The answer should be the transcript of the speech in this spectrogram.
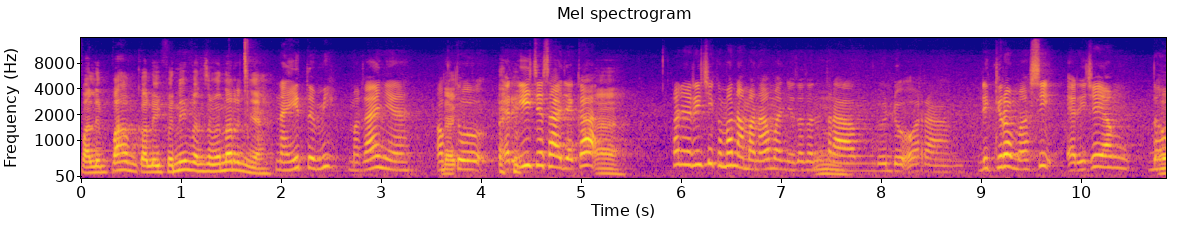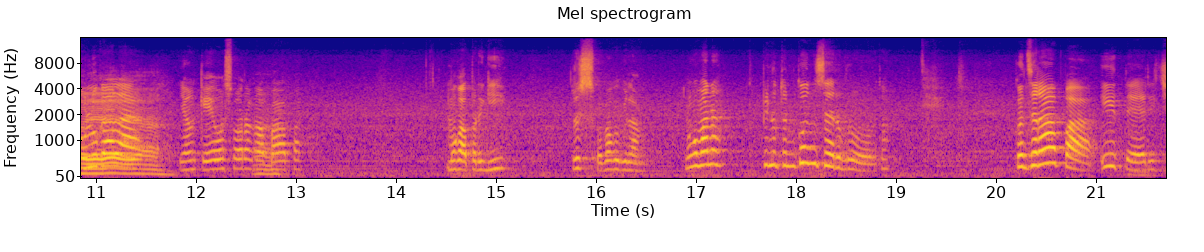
paling paham kalau event-event sebenarnya. Nah itu mi. Makanya waktu RIC saja kak. Ah, kan RIC ke mana aman-aman ya tentram duduk orang. Dikira masih RIC yang dahulu Oh, iya, kala iya. yang chaos orang apa-apa. Mau kak pergi? Terus bapakku bilang mau ke mana? Tapi nonton konser bro. Konser apa? Itu RIC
